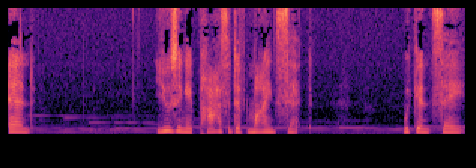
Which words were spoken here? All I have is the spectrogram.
and using a positive mindset we can say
